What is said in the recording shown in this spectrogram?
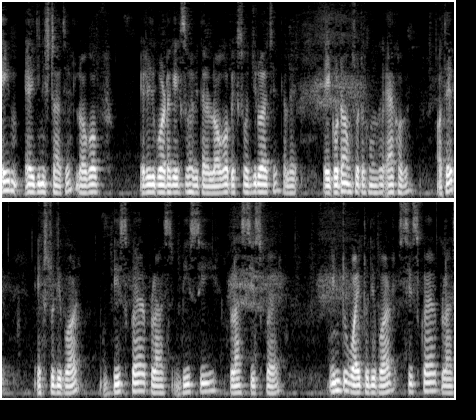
এই এই জিনিসটা আছে লগ অফ এটা যদি গোটাকে এক্স ভাবি, তাহলে লগ অফ এক্স সমান জিরো আছে। তাহলে এই গোটা অংশটা সমান এক হবে। অতএব x to the power b square plus b c plus c square into y to the power c square plus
